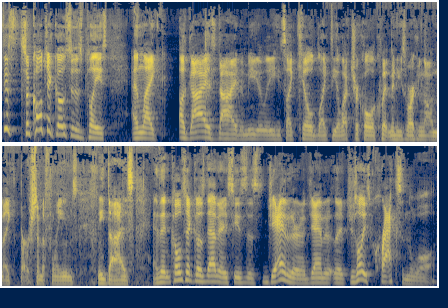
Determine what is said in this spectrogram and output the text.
this so Kolchak goes to this place and like a guy has died immediately. He's like killed like the electrical equipment he's working on like bursts into flames and he dies. And then Kolchak goes down there and he sees this janitor and a janitor like, there's all these cracks in the wall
